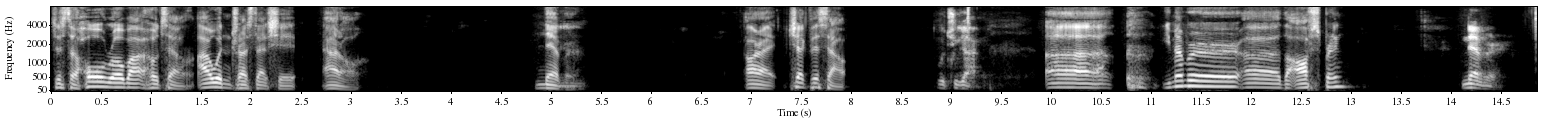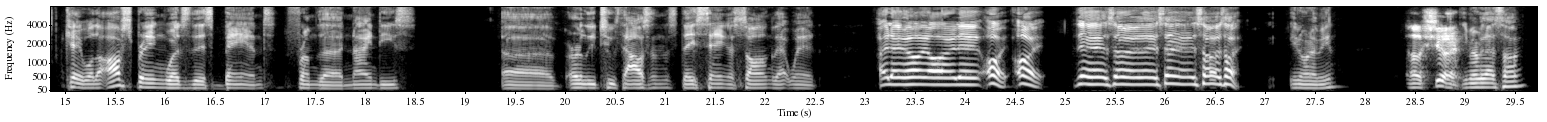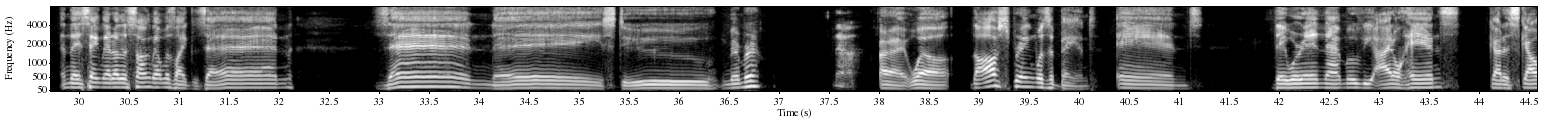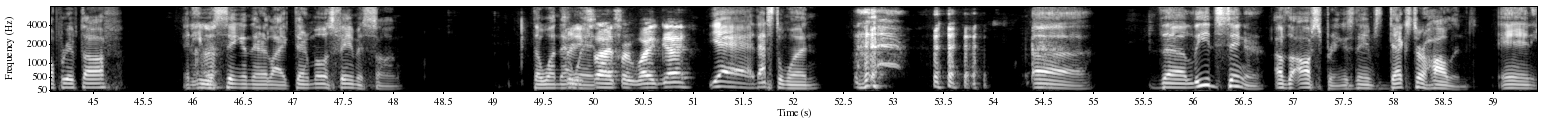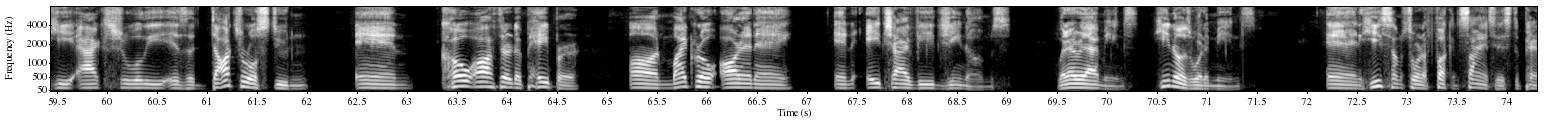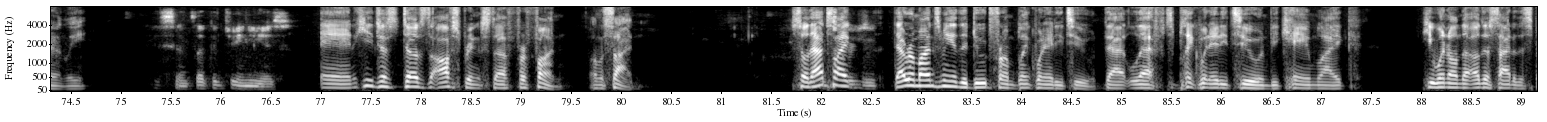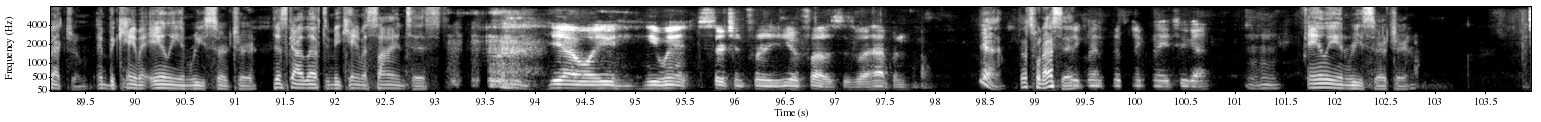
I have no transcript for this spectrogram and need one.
Just a whole robot hotel. I wouldn't trust that shit at all. Never. All right, check this out. What you got? Uh, you remember uh, the Offspring? Never. Okay, well, the Offspring was this band from the '90s, uh, early 2000s. They sang a song that went, "Oi, oi, oi, oi, oi, yes, yes, yes, yes, yes." you know what I mean? Oh, sure. You remember that song? And they sang that other song that was like Zen, Zen, eh, Stew. Remember? Nah. All right. Well, The Offspring was a band, and they were in that movie Idle Hands. Got his scalp ripped off, and he was Uh-huh. singing their like their most famous song. The one that Pretty went, fly for a white guy. yeah, that's the one. uh, the lead singer of the Offspring, his name's Dexter Holland, and he actually is a doctoral student and co-authored a paper on microRNA in HIV genomes, whatever that means. He knows what it means, and he's some sort of fucking scientist apparently, he sounds like a genius. and he just does the Offspring stuff for fun on the side. So that's That's like crazy. that reminds me of the dude from Blink 182 that left Blink 182 and became like he went on the other side of the spectrum and became an alien researcher. This guy left and became a scientist. Yeah, well, he, he went searching for UFOs, is what happened. Yeah, that's what I said. The Blink 182 guy. hmm Alien researcher.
